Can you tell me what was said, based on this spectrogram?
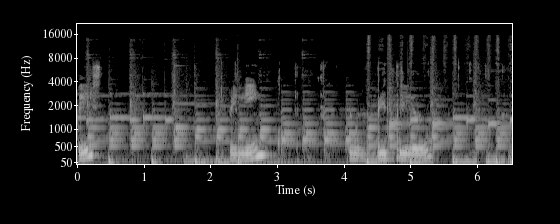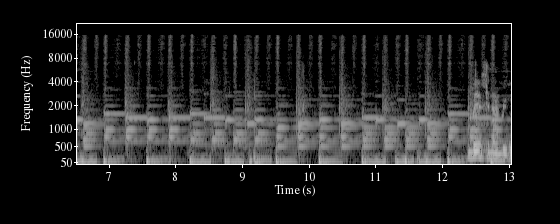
Paste. Rename. To video. Ba yung sinabi ko?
